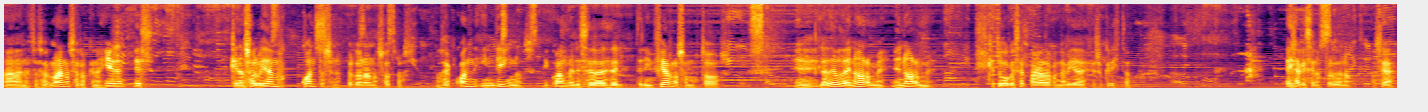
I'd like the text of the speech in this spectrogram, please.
a nuestros hermanos, a los que nos hieren, es que nos olvidamos cuánto se nos perdona a nosotros. O sea, cuán indignos y cuán merecedores del, infierno somos todos. Eh, la deuda enorme, enorme, que tuvo que ser pagada con la vida de Jesucristo, es la que se nos perdonó. O sea,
